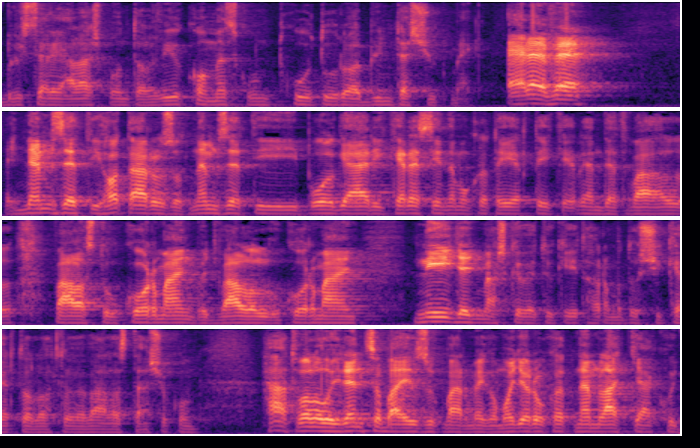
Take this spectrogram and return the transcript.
brüsszeli állásponttal, a Willkommens kultúrral, büntessük meg. Eleve egy nemzeti, határozott nemzeti, polgári, kereszténydemokrata értékrendet vál- választó kormány, vagy vállaló kormány négy egymás követő kétharmados sikert alatt a választásokon. Hát valahogy rendszabályozzuk már meg a magyarokat, nem látják, hogy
